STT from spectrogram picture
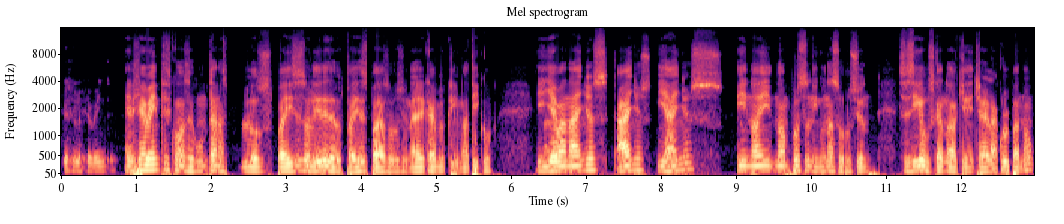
¿Qué es el G20? El G20 es cuando se juntan los países o líderes de los países para solucionar el cambio climático y Ah. llevan años, años y años y no hay, no han puesto ninguna solución. Se sigue buscando a quién echarle la culpa, ¿no?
